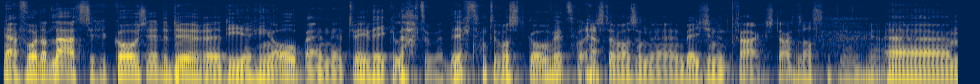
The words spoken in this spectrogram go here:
Ja, voor dat laatste gekozen. De deuren die gingen open en uh, twee weken later weer dicht. Want toen was het COVID. Oh, ja. Dus dat was een, uh, een beetje een trage start. Lastige planning, ja. Uh,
